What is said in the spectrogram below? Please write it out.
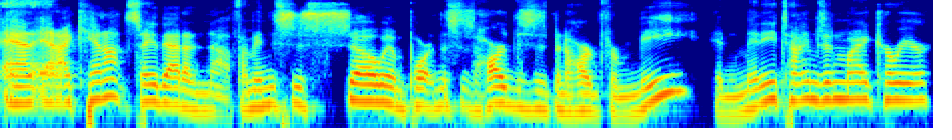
and and I cannot say that enough. I mean, this is so important. This is hard. This has been hard for me and many times in my career,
